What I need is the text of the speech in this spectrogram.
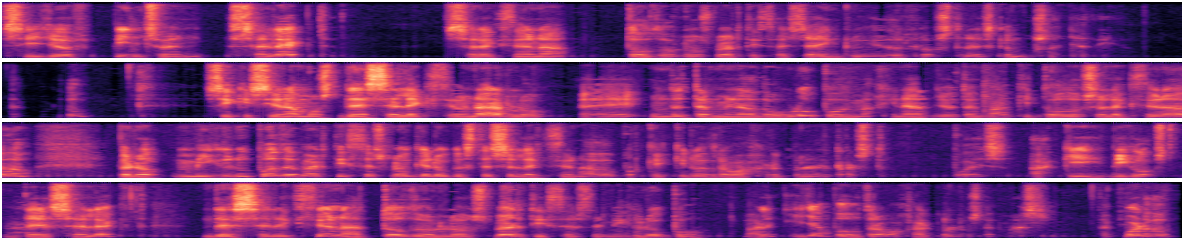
si yo pincho en Select, selecciona todos los vértices ya incluidos los tres que hemos añadido. Si quisiéramos deseleccionarlo, eh, un determinado grupo, imaginad, yo tengo aquí todo seleccionado, pero mi grupo de vértices no quiero que esté seleccionado porque quiero trabajar con el resto. Pues aquí digo deselect, deselecciona todos los vértices de mi grupo, ¿vale? Y ya puedo trabajar con los demás, ¿de acuerdo?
